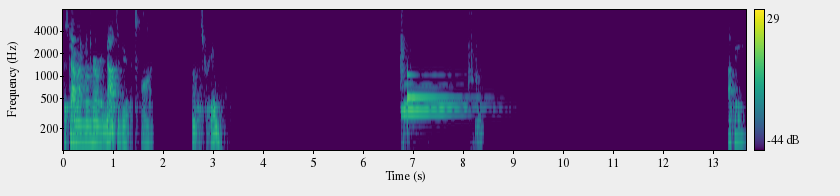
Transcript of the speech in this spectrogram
This time I'm remembering not to do this on, on the stream. Copy.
